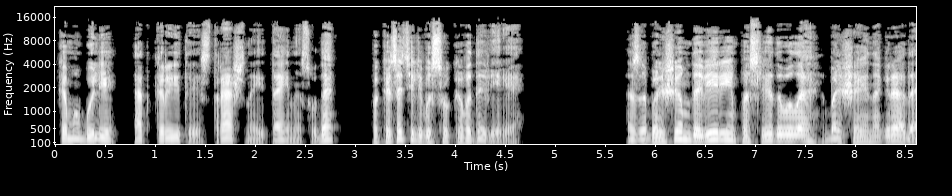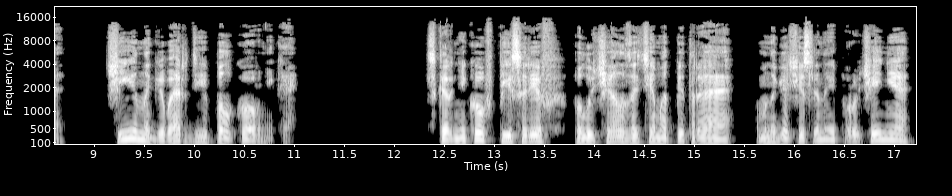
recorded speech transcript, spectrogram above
кому были открыты страшные тайны суда, показатели высокого доверия. За большим доверием последовала большая награда – чин гвардии полковника. Скорняков-Писарев получал затем от Петра многочисленные поручения,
